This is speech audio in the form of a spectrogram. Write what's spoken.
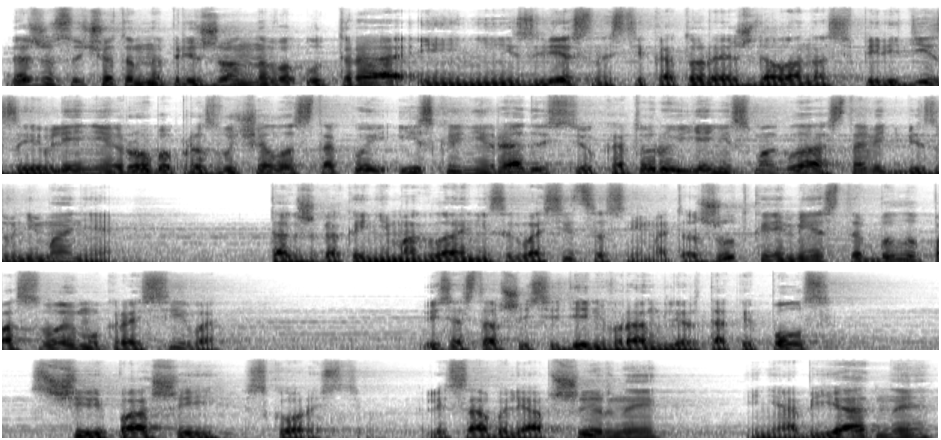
Даже с учетом напряженного утра и неизвестности, которая ждала нас впереди, заявление Роба прозвучало с такой искренней радостью, которую я не смогла оставить без внимания. Так же, как и не могла не согласиться с ним, это жуткое место было по-своему красиво. Весь оставшийся день Вранглер так и полз с черепашей скоростью. Леса были обширные и необъятные,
